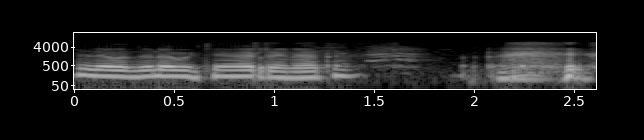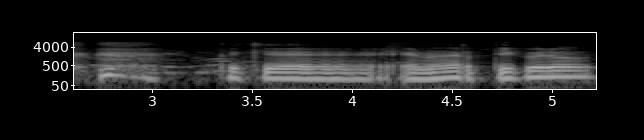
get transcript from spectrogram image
Le mandé una cuestión a Renata. de que en un artículo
